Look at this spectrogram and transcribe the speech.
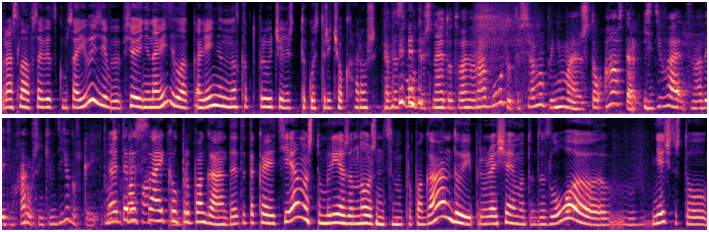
росла в Советском Союзе, все я ненавидела, а Ленин нас как-то приучили, что такой старичок хороший. Когда смотришь на эту твою свою работу, ты все равно понимаешь, что автор издевается над этим хорошеньким дедушкой. Но это ресайкл пропаганда. Это такая тема, что мы режем ножницами пропаганду и превращаем это зло в нечто, что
